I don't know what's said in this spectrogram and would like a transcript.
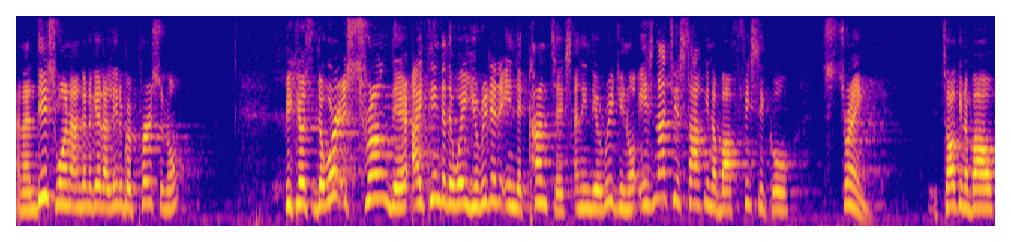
And on this one, I'm going to get a little bit personal because the word strong there, I think that the way you read it in the context and in the original is not just talking about physical strength, it's talking about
